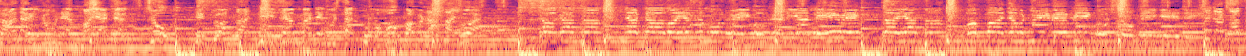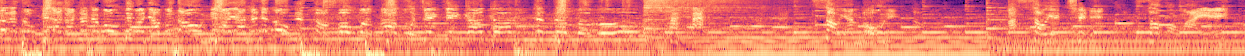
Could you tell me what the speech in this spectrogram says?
စားနိုင်လို့နဲ့မာယာတဲ့ချို့ဒီတော့ငါနေရမ်းမတဲ့ကိုစက်ကိုမဟုတ်ပါမလားစာရွက်ဒါကငါည တာတော့ရစမှုတွေကိုကြရလေးပဲတာယာငါပပညာမတွေ့ပဲမိကိုရှုံးပေးခဲ့တယ်ချစ်တာကတလည်းဆုံးပြတာကတတဲ့ဘုံတင်မညာပတာအောင်နေမရနဲ့တော့သစ္စာပေါင်းမှငါကိုချိန်ချိန်ခါခါတတ်တတ်ပါဦးစောက်ရံမုန်းနေငါစောက်ရချစ်တယ်စောက်ပါမရဲ့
